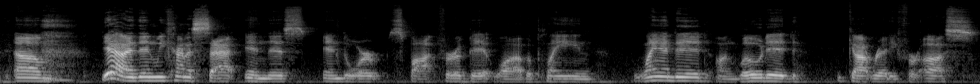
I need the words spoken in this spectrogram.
elephant. They're pulling an um, yeah, and then we kind of sat in this indoor spot for a bit while the plane landed, unloaded, got ready for us,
